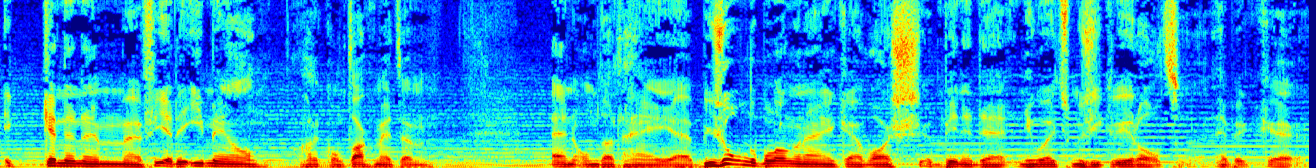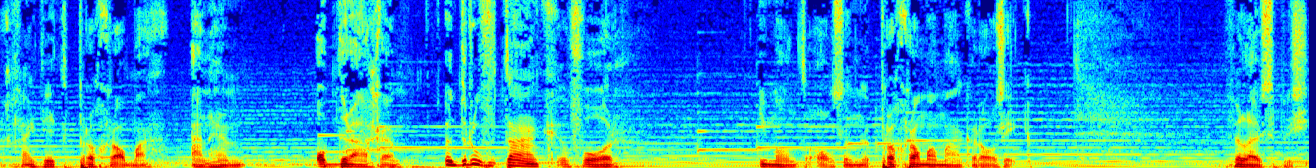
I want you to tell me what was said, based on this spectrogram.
ik kende hem via de e-mail, had ik contact met hem. En omdat hij bijzonder belangrijk was binnen de New Age muziekwereld, heb ik, ga ik dit programma aan hem opdragen. Een droeve taak voor iemand als een programmamaker als ik. Philosophy.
